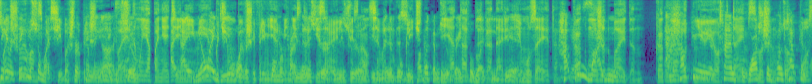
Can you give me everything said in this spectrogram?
большое вам спасибо, что пришли. Поэтому я понятия не имею, почему бывший премьер-министр Израиля признался в этом публично. Я так благодарен ему за это. Как может Байден, как могут Нью-Йорк Таймс, Вашингтон Пост,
